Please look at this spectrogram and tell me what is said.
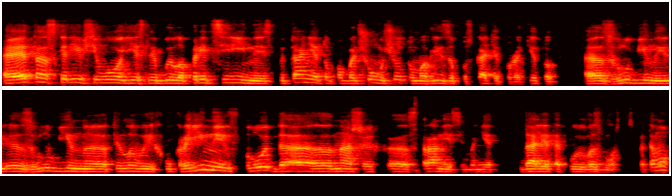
Это, скорее всего, если было предсерийное испытание, то по большому счету могли запускать эту ракету э, с глубин, с глубин э, тыловых Украины вплоть до э, наших стран, если бы они дали такую возможность. Поэтому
